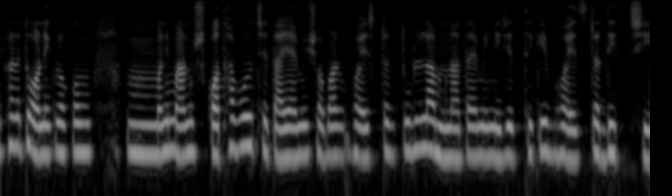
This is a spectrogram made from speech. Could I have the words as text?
এখানে তো অনেক রকম মানে মানুষ কথা বলছে, তাই আমি সবার ভয়েসটা তুললাম না, তাই আমি নিজের থেকেই ভয়েসটা দিচ্ছি।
